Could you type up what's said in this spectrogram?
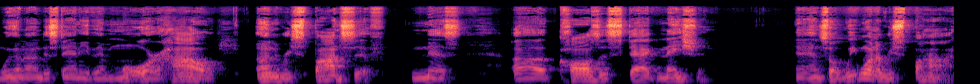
we're going to understand even more how unresponsiveness uh, causes stagnation. And so we want to respond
